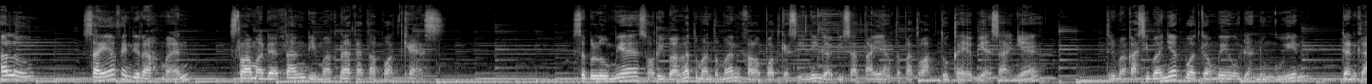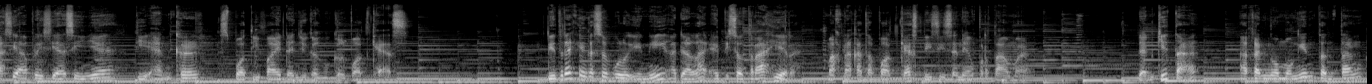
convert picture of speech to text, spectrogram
Halo, saya Fendi Rahman Selamat datang di Makna Kata Podcast. Sebelumnya, sorry banget teman-teman kalau podcast ini nggak bisa tayang tepat waktu kayak biasanya. Terima kasih banyak buat kamu yang udah nungguin dan kasih apresiasinya di Anchor, Spotify, dan juga Google Podcast. Di track yang ke-10 ini adalah episode terakhir Makna Kata Podcast di season yang pertama. Dan kita akan ngomongin tentang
